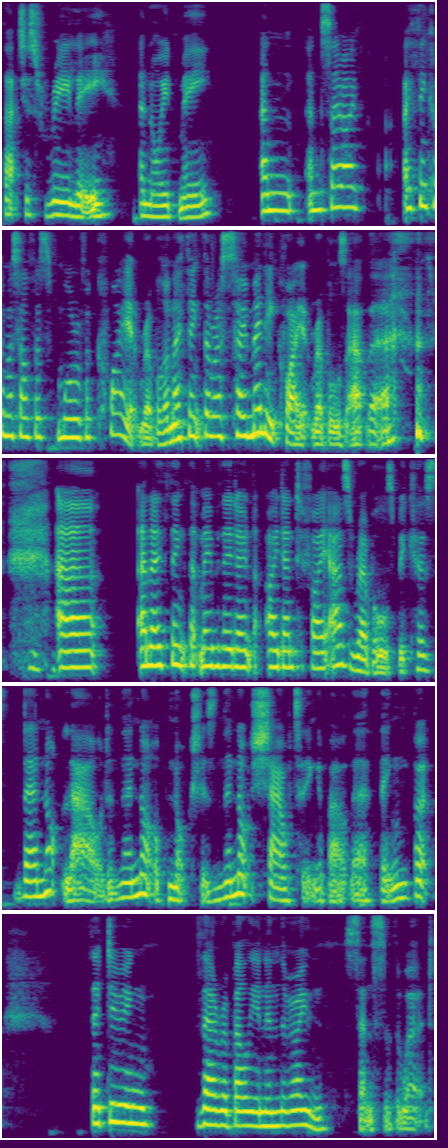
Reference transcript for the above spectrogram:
That just really annoyed me. And and so I I think of myself as more of a quiet rebel, and I think there are so many quiet rebels out there. uh, and I think that maybe they don't identify as rebels because they're not loud and they're not obnoxious and they're not shouting about their thing, but they're doing their rebellion in their own sense of the word,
